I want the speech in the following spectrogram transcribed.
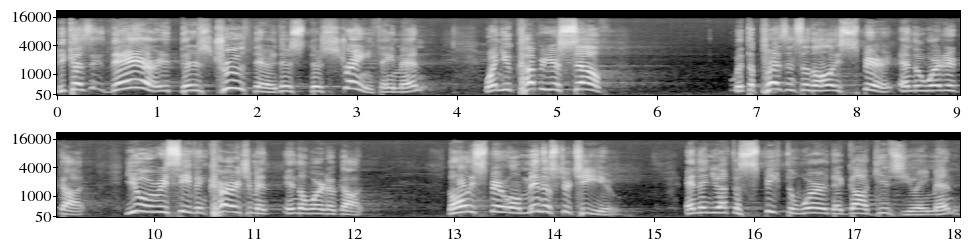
Because there, there's truth there, there's, there's strength. Amen. When you cover yourself with the presence of the Holy Spirit and the Word of God, you will receive encouragement in the Word of God. The Holy Spirit will minister to you. And then you have to speak the word that God gives you. Amen.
